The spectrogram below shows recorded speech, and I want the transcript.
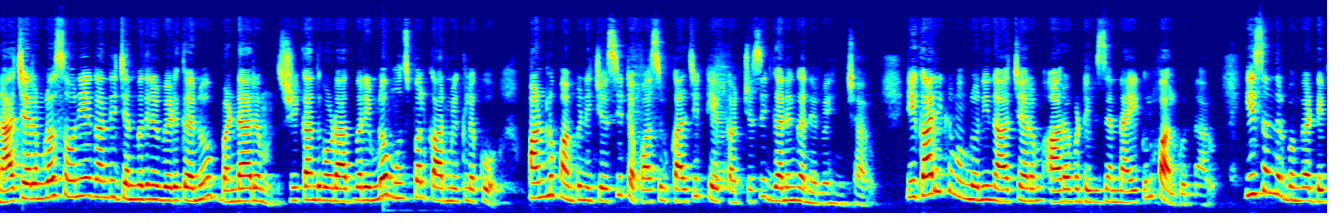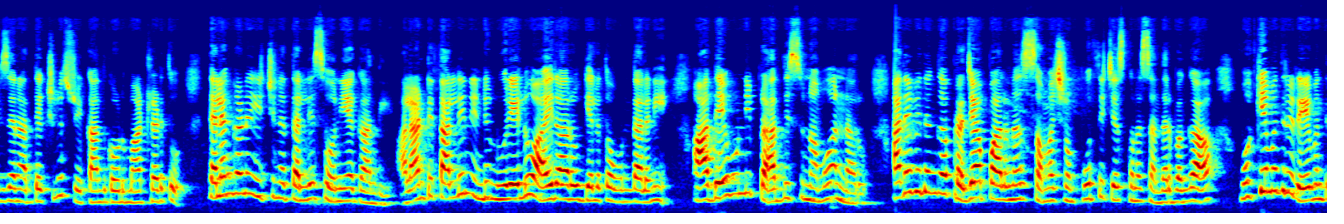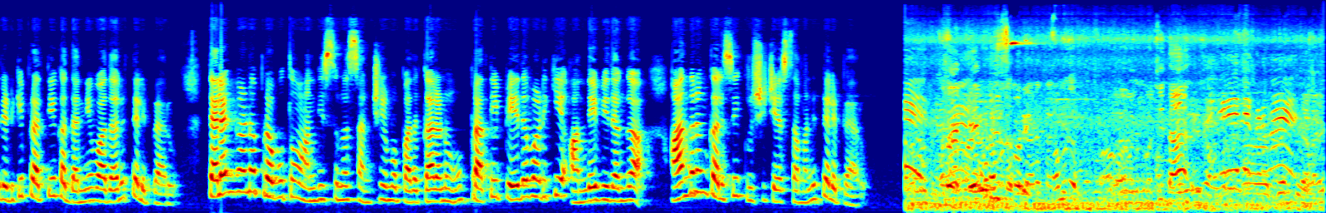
నాచారంలో సోనియా గాంధీ జన్మదిన వేడుకలను బండారం శ్రీకాంత్ గౌడ్ ఆధ్వర్యంలో మున్సిపల్ కార్మికులకు పండ్లు పంపిణీ చేసి టపాసులు కాల్చి కేక్ కట్ చేసి ఘనంగా నిర్వహించారు. ఈ కార్యక్రమంలోని నాచారం ఆరోప డివిజన్ నాయకులు పాల్గొన్నారు. ఈ సందర్భంగా డివిజన్ అధ్యక్షులు శ్రీకాంత్ గౌడ్ మాట్లాడుతూ తెలంగాణ ఇచ్చిన తల్లి సోనియా గాంధీ అలాంటి తల్లి నిండు నూరేళ్ళు ఆయురారోగ్యాలతో ఉండాలని ఆ దేవుణ్ణి ప్రార్థిస్తున్నాము అన్నారు. అదేవిధంగా ప్రజాపాలన సంవత్సరం పూర్తి చేసుకున్న సందర్భంగా ముఖ్యమంత్రి రేవంత్ రెడ్డికి ప్రత్యేక ధన్యవాదాలు తెలిపారు. తెలంగాణ ప్రభుత్వం అందిస్తున్న సంక్షేమ పథకాలను ప్రతి పేదవాడికి అందే విధంగా అందరం కలిసి కృషి చేస్తామని తెలిపారు. తెలంగాణ తల్లి సోనియా గాంధీ నాయకత్వం కాంగ్రెస్ పార్టీ సోనియా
